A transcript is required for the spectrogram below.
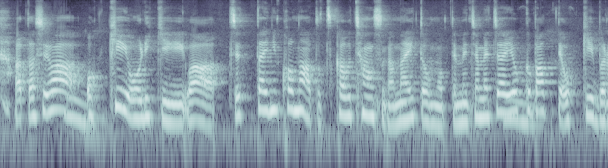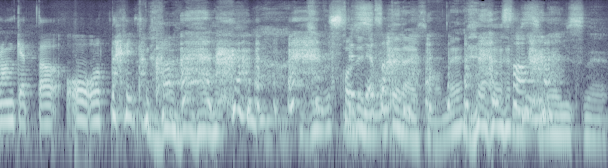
私は大きい織り機は絶対にこの後使うチャンスがないと思ってめちゃめちゃ欲張って大きいブランケットを織ったりとか、自 分個人で持てないですもんね。そう。すごいですね。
